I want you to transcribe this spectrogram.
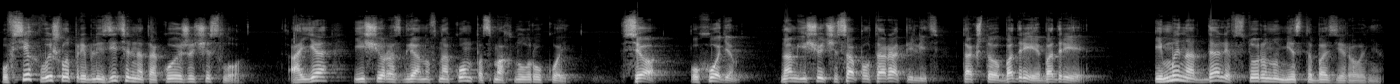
У всех вышло приблизительно такое же число. А я, еще раз глянув на компас, махнул рукой. «Все, уходим. Нам еще часа полтора пилить, так что бодрее, бодрее». И мы наддали в сторону места базирования.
